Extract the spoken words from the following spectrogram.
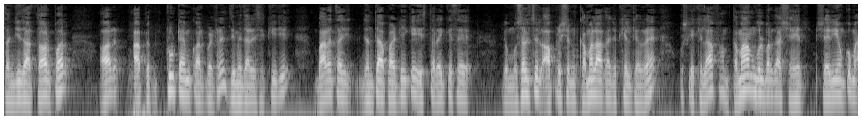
संजीदा तौर पर और आप एक टू टाइम कॉरपोरेटर हैं, ज़िम्मेदारी से कीजिए। भारतीय जनता पार्टी के इस तरीके से जो मुसलसिल ऑपरेशन कमला का जो खेल खेल रहे हैं, उसके खिलाफ हम तमाम गुलबर्गा शहर, शहरियों को मैं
